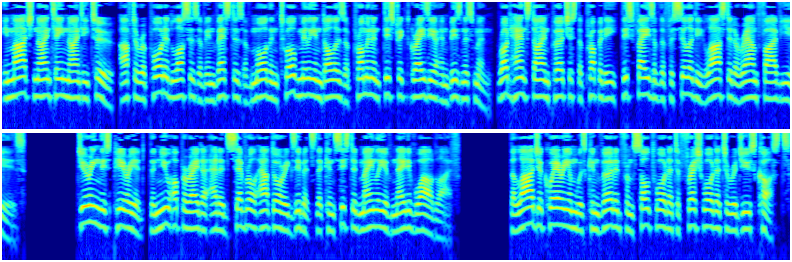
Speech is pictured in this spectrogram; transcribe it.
In March 1992, after reported losses of investors of more than $12 million a prominent district grazier and businessman, Rod Handstein purchased the property. This phase of the facility lasted around five years. During this period, the new operator added several outdoor exhibits that consisted mainly of native wildlife. The large aquarium was converted from saltwater to freshwater to reduce costs.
